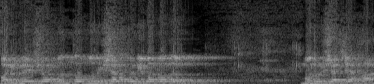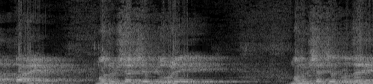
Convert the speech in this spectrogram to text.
परमेश्वर म्हणतो मनुष्याला कोणी बनवलं? मनुष्याचे हातपाय मनुष्याचे डोळे मनुष्याचे हृदय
